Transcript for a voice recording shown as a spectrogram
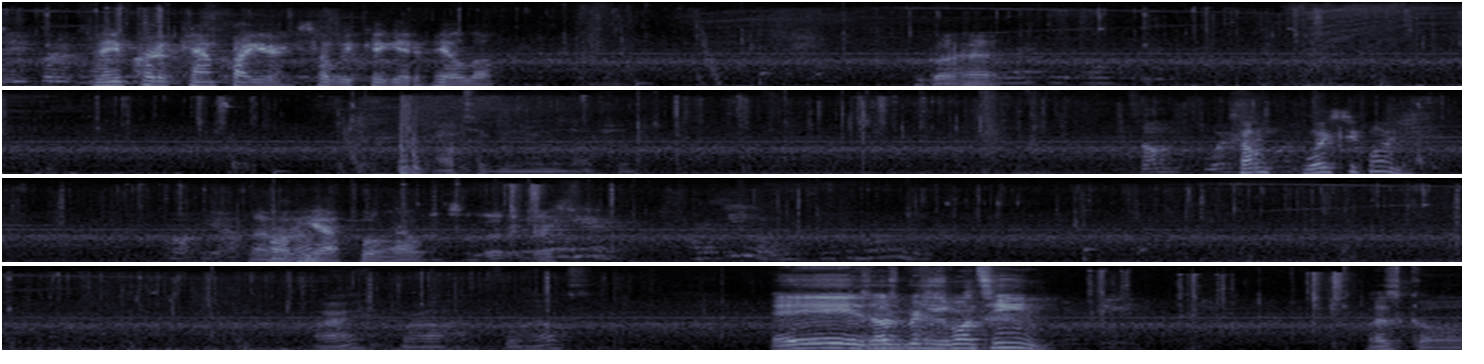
Let me put a campfire so we could get healed up. Go ahead. I'll take the unit option. Tom, where's he going? Oh, don't know. yeah, oh, full health. Absolutely. Right Chris. here. I see one. It's a money. Alright, we're all full health. Hey, it's us versus one team. Let's go.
